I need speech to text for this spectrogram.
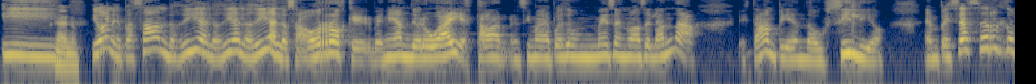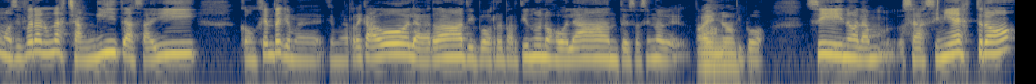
Y, y, bueno, pasaban los días, los días, los días, los ahorros que venían de Uruguay estaban encima después de un mes en Nueva Zelanda, estaban pidiendo auxilio. Empecé a hacer como si fueran unas changuitas ahí, con gente que me, que me recagó, la verdad, tipo repartiendo unos volantes, haciendo que... Ay, no. Tipo, sí, no, o sea, siniestro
